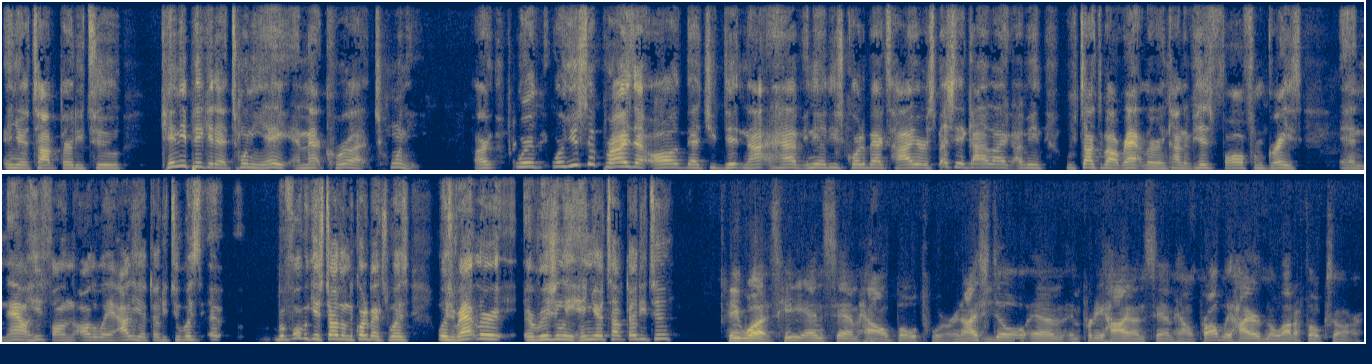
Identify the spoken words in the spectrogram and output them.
in your top 32: Kenny Pickett at 28 and Matt Corral at 20. All right. Were were you surprised at all that you did not have any of these quarterbacks higher, especially a guy like I mean, we've talked about Rattler and kind of his fall from grace, and now he's falling all the way out of your 32. Was uh, before we get started on the quarterbacks, was was Rattler originally in your top 32? He was. He and Sam Howell both were, and I mm. still am, am pretty high on Sam Howell, probably higher than a lot of folks are.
